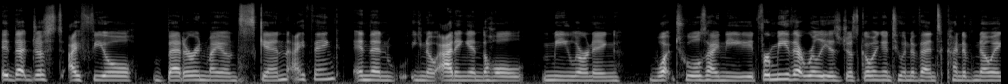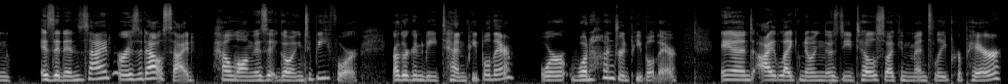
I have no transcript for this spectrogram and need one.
it, that just I feel better in my own skin, I think. And then, you know, adding in the whole me learning what tools I need. For me, that really is just going into an event, kind of knowing is it inside or is it outside? How long is it going to be for? Are there going to be 10 people there? Or 100 people there. And I like knowing those details so I can mentally prepare.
